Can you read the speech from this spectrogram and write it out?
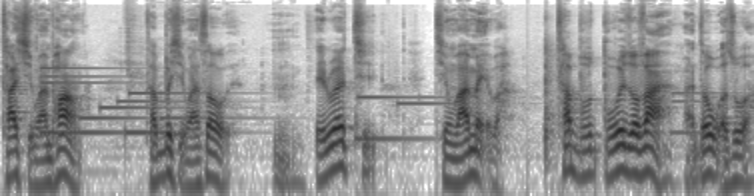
她喜欢胖子，他不喜欢瘦的，嗯，得说挺挺完美吧。他不不会做饭，反正都我做，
